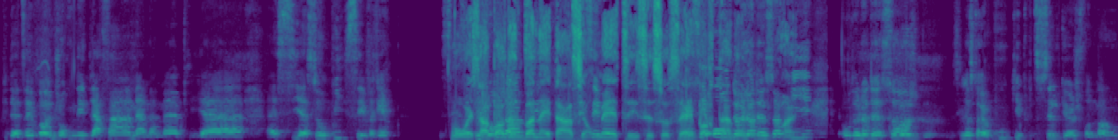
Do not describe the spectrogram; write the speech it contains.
puis de dire bonne journée de la femme à maman, puis à, à ci, à ça. Oui, c'est vrai. Oui, ça part d'une bonne intention, mais tu sais, c'est ça, c'est important. de- Au-delà de ça, Ouais. puis au-delà de ça, je- là, c'est un bout qui est plus difficile que je vous demande,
